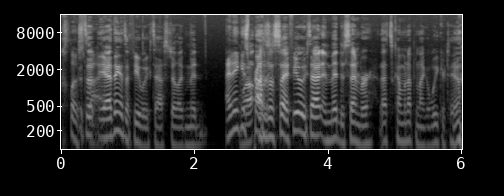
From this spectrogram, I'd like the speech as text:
close It's a, by. yeah, I think it's a few weeks still, like mid. I think it's Well, I was probably gonna say a few weeks out in mid December. That's coming up in like a week or two.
